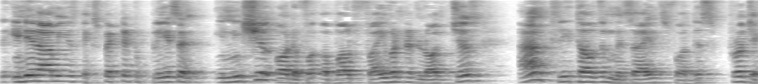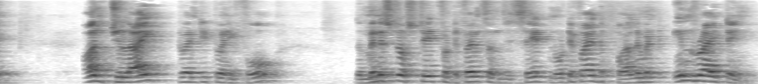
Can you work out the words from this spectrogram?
The Indian Army is expected to place an initial order for about 500 launchers and 3000 missiles for this project. On July 2024, the Minister of State for Defence Sanjay Seth notified the Parliament in writing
